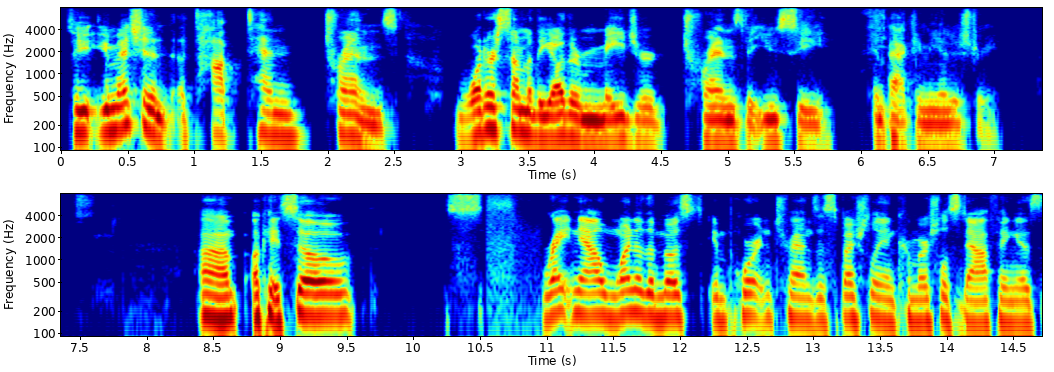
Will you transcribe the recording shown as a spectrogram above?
So you, you mentioned a top 10 trends. What are some of the other major trends that you see impacting the industry? Um, okay, so right now, one of the most important trends, especially in commercial staffing, is,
